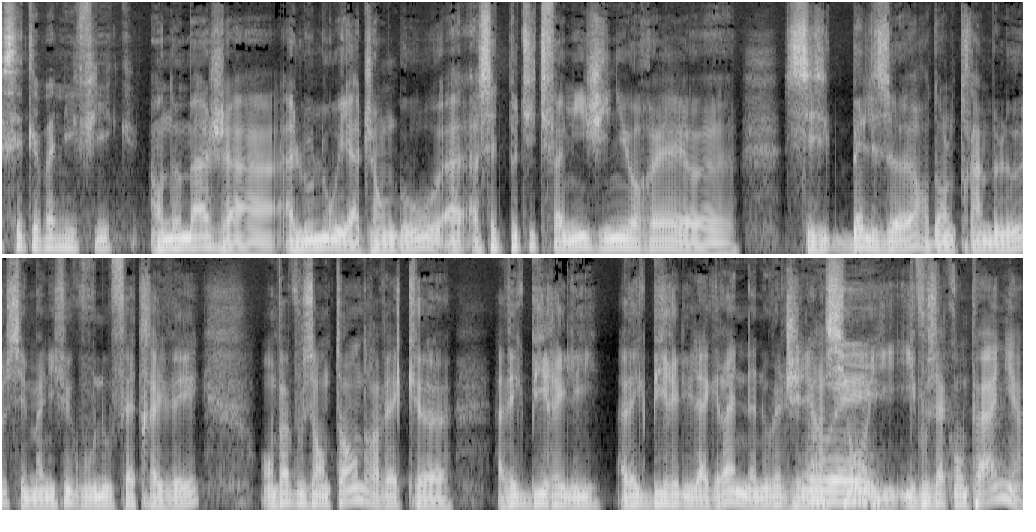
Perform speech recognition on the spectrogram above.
C'était magnifique. En hommage à, à Loulou et à Django, à, à cette petite famille, j'ignorais euh, ces belles heures dans le train bleu. C'est magnifique, vous nous faites rêver. On va vous entendre avec, euh, avec Birelli, avec Birelli Lagraine, la nouvelle génération. Ouais. Il, il vous accompagne.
